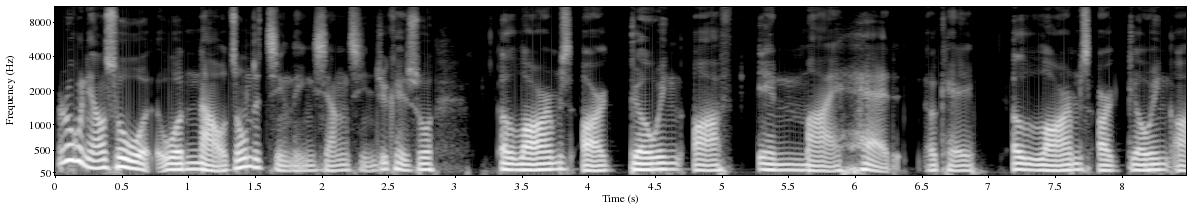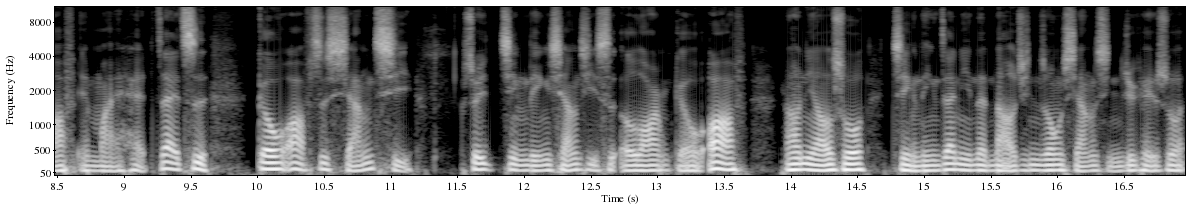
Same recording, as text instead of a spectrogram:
如果你要说我我脑中的警铃响起，你就可以说 alarms are going off in my head。OK，alarms are going off in my head。再一次，go off 是响起，所以警铃响起是 alarm go off。然后你要说警铃在你的脑筋中响起，你就可以说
